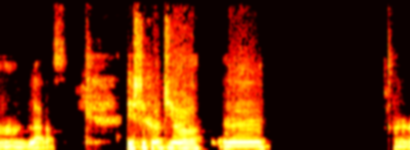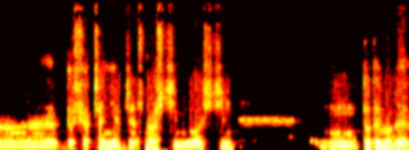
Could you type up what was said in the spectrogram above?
mm, dla Was. Jeśli chodzi o doświadczenie wdzięczności, miłości, tutaj mogę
